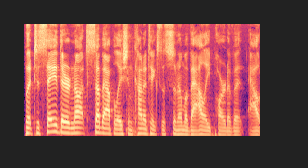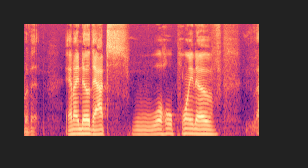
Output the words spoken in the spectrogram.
but to say they're not sub appellation kind of takes the Sonoma Valley part of it out of it. And I know that's the whole point of uh,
